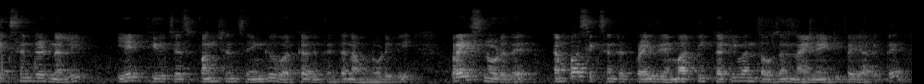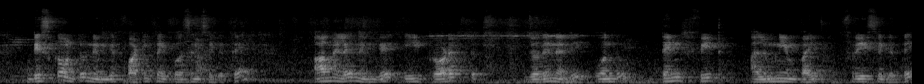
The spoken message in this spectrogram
ಸಿಕ್ಸ್ ಹಂಡ್ರೆಡ್ನಲ್ಲಿ ಏನ್ ಫ್ಯೂಚರ್ಸ್ ಫಂಕ್ಷನ್ಸ್ ಹೆಂಗ್ ವರ್ಕ್ ಆಗುತ್ತೆ ಅಂತ ನಾವು ನೋಡಿದ್ವಿ. ಪ್ರೈಸ್ ನೋಡಿದೆ ಟಂಪಾ six hundred price M R P thirty one thousand nine ninety five ಆಗುತ್ತೆ. ಡಿಸ್ಕೌಂಟ್ ನಿಮಗೆ ಫಾರ್ಟಿ ಫೈವ್ ಪರ್ಸೆಂಟ್ ಸಿಗುತ್ತೆ. ಆಮೇಲೆ ನಿಮಗೆ ಈ ಪ್ರಾಡಕ್ಟ್ ಜೊತೆಯಲ್ಲಿ ಒಂದು ten feet aluminium pipe free ಸಿಗುತ್ತೆ.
